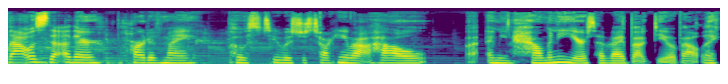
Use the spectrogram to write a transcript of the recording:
That was the other part of my post too was just talking about how I mean, how many years have I bugged you about like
